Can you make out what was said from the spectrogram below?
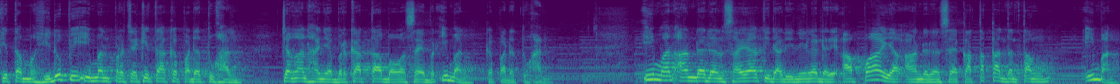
kita menghidupi iman percaya kita kepada Tuhan Jangan hanya berkata bahwa saya beriman kepada Tuhan. Iman Anda dan saya tidak dinilai dari apa yang Anda dan saya katakan tentang iman,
